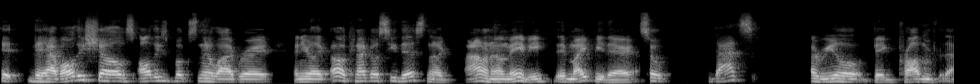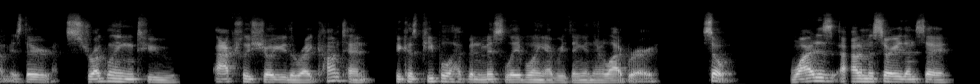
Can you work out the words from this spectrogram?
it, they have all these shelves, all these books in their library, and you're like, oh, can I go see this? And they're like, I don't know, maybe it might be there. So that's a real big problem for them is they're struggling to actually show you the right content because people have been mislabeling everything in their library. So why does Adam Mosseri then say,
